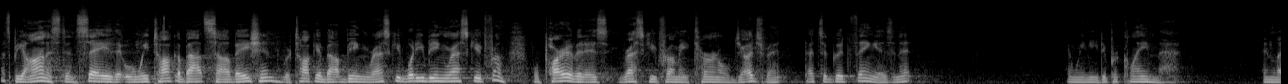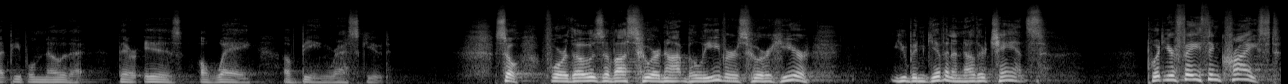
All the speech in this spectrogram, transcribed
Let's be honest and say that when we talk about salvation, we're talking about being rescued. What are you being rescued from? Well, part of it is rescued from eternal judgment. That's a good thing, isn't it? And we need to proclaim that and let people know that there is a way of being rescued. So, for those of us who are not believers who are here, you've been given another chance. Put your faith in Christ.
